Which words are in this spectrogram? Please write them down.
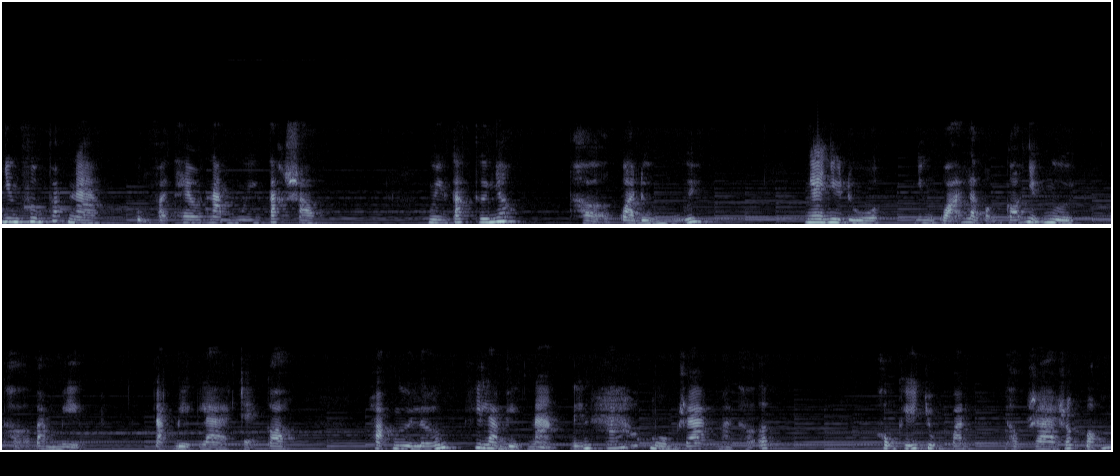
nhưng phương pháp nào cũng phải theo năm nguyên tắc sau. Nguyên tắc thứ nhất, thở qua đường mũi. Nghe như đùa, nhưng quả là vẫn có những người thở bằng miệng, đặc biệt là trẻ con, hoặc người lớn khi làm việc nặng đến há hốc mồm ra mà thở. Không khí chung quanh thật ra rất bỏng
